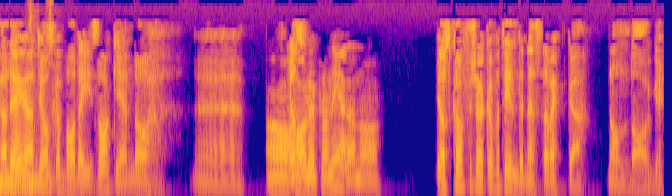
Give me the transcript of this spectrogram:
Ja, det är ju att jag ska bada isvak igen då. Eh, ja Jag- har du planerat något? Jag ska försöka få till det nästa vecka. Någon dag.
